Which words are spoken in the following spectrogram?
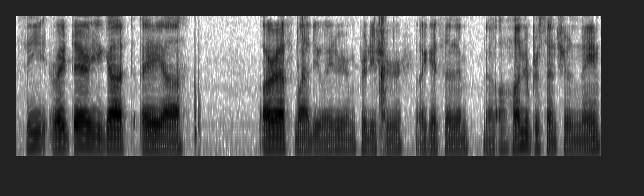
See, right there you got a uh, RF modulator, I'm pretty sure. Like I said, I'm not 100% sure the name.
